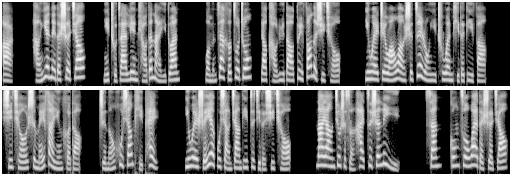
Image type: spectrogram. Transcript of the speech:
二、行业内的社交，你处在链条的哪一端？我们在合作中要考虑到对方的需求，因为这往往是最容易出问题的地方。需求是没法迎合的，只能互相匹配，因为谁也不想降低自己的需求，那样就是损害自身利益。三、工作外的社交：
